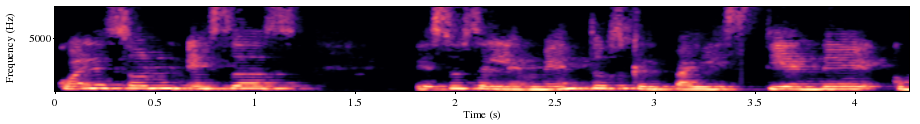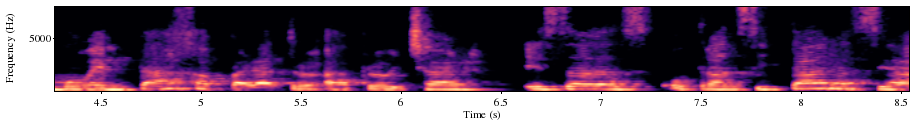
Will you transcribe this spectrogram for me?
¿Cuáles son esos elementos que el país tiene como ventaja para aprovechar esas o transitar hacia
